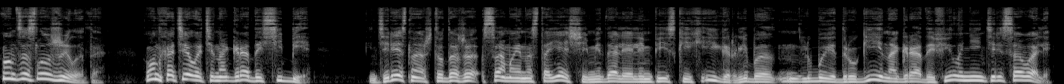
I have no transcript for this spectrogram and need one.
Он заслужил это. Он хотел эти награды себе. Интересно, что даже самые настоящие медали Олимпийских игр, либо любые другие награды Фила не интересовали.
